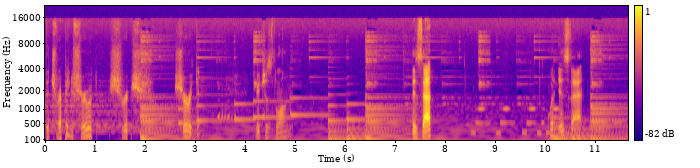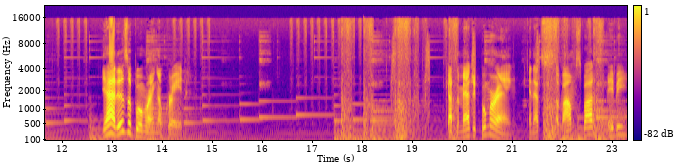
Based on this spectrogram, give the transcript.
The dripping shuriken, shur shuriken reaches longer. Is that... What is that? Yeah, it is a boomerang upgrade. Got the magic boomerang. And that's a bomb spot, maybe?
